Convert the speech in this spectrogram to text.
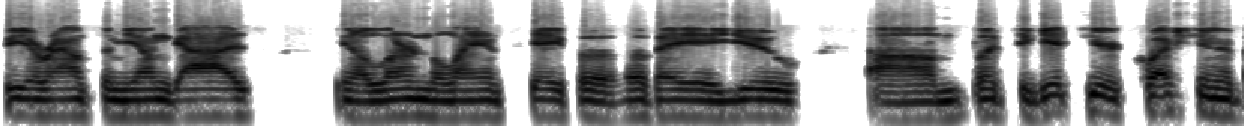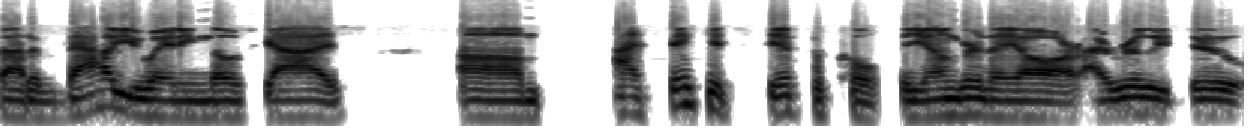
be around some young guys, you know, learn the landscape of, of AAU um, but to get to your question about evaluating those guys, um, I think it's difficult the younger they are. I really do.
